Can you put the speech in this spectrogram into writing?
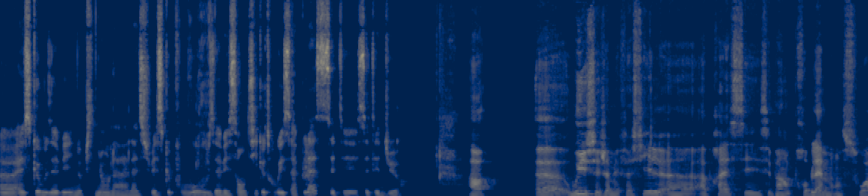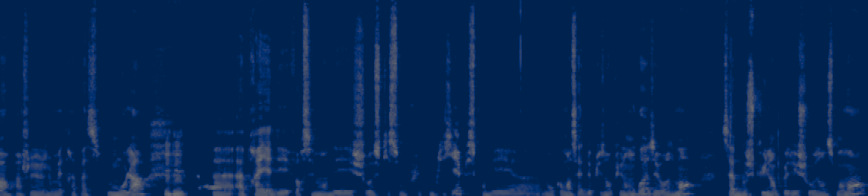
Heu, est-ce que vous avez une opinion là là-dessus? Est-ce que pour vous, vous avez senti que trouver sa place, c'était c'était dur? Ah, oui, c'est jamais facile, après c'est c'est pas un problème en soi, enfin je je mettrais pas ce mot-là. Mmh mh. Heu, après il y a forcément des choses qui sont plus compliquées puisqu'on est, heu, on commence à être de plus en plus nombreuses et heureusement. Ça bouscule un peu les choses en ce moment.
